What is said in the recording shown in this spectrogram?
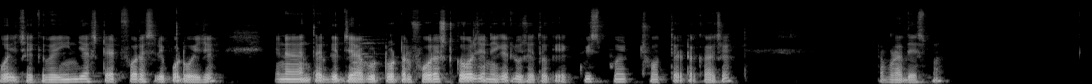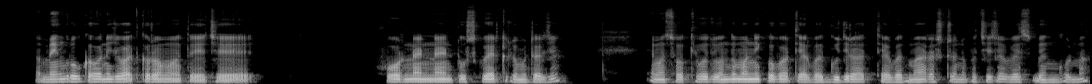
હોય છે કે ભાઈ ઇન્ડિયા સ્ટેટ ફોરેસ્ટ રિપોર્ટ હોય છે, એના અંતર્ગત જે આપણું ટોટલ ફોરેસ્ટ કવર છે ને એ કેટલું છે તો કે એકવીસ પોઈન્ટ છોતેર ટકા છે આપણા દેશમાં. મેંગ્રુવ કવરની જો વાત કરવામાં તો એ છે four nine nine two square kilometre છે. એમાં સૌથી વધુ અંદમાન નિકોબાર, ત્યારબાદ ગુજરાત, ત્યારબાદ મહારાષ્ટ્ર અને પછી છે વેસ્ટ બેંગોલમાં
